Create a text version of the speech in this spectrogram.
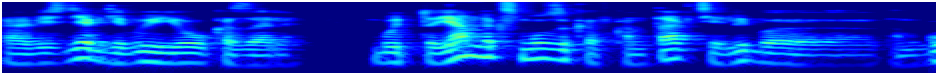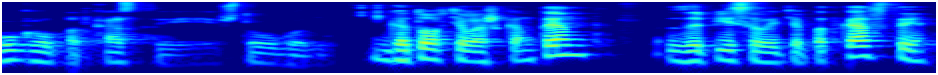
э, везде, где вы ее указали будь то Яндекс Музыка, ВКонтакте, либо э, там, Google подкасты, что угодно. Готовьте ваш контент, записывайте подкасты,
